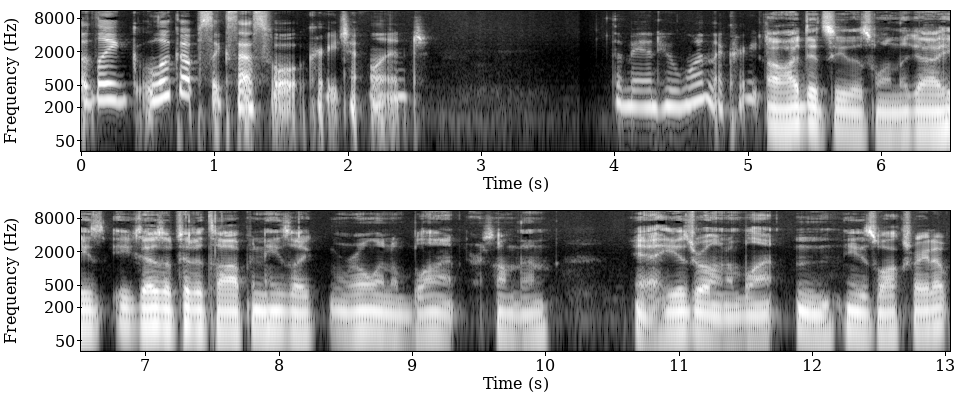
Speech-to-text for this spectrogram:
like look up successful crate challenge? The man who won the crate. Oh, I did see this one. The guy he's he goes up to the top and he's like rolling a blunt or something. Yeah, he is rolling a blunt and he just walks right up,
